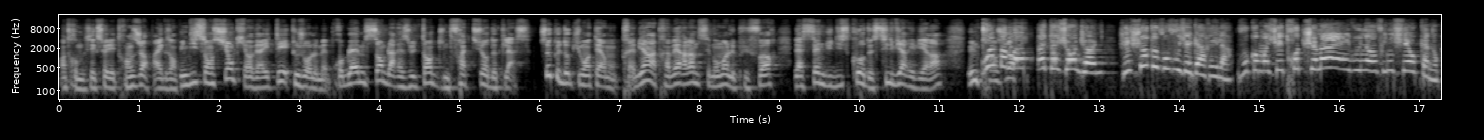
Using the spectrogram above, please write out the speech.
entre homosexuels et transgenres, par exemple. Une dissension qui, en vérité, toujours le même problème, semble la résultante d'une fracture de classe. Ce que le documentaire montre très bien à travers l'un de ses moments le plus forts, la scène du discours de Sylvia Riviera, une transgenre Attention, John, je sens que vous vous égarez là. Vous commencez trop de chemin et vous n'en finissez aucun. Donc,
